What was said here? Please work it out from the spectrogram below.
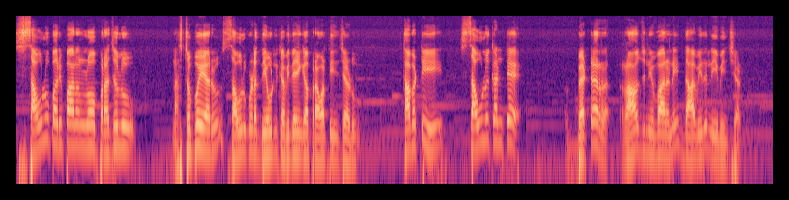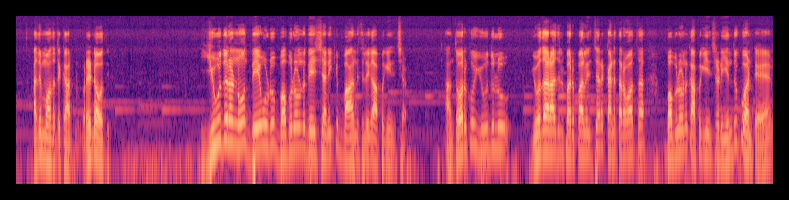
సౌలు పరిపాలనలో ప్రజలు నష్టపోయారు. సౌలు కూడా దేవునికి అవిధేయంగా ప్రవర్తించాడు. కాబట్టి సౌలు కంటే బెటర్ రాజునివ్వాలని దావీదు నియమించాడు. అది మొదటి కారణం. రెండవది యూదులను దేవుడు బబులోను దేశానికి బానిసలుగా అప్పగించాడు. అంతవరకు యూదులు యూదరాజులు పరిపాలించారు కానీ తర్వాత బబులోనికి అప్పగించాడు. ఎందుకు అంటే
